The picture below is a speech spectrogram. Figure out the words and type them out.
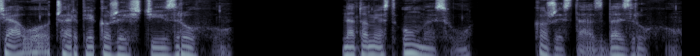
ciało czerpie korzyści z ruchu, natomiast umysł korzysta z bezruchu.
